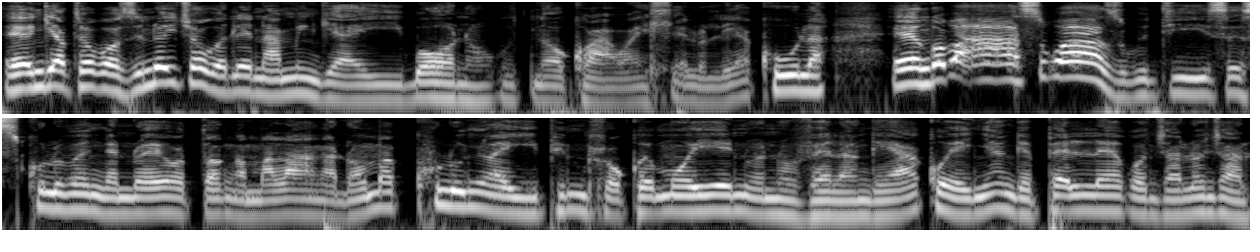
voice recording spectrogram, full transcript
Eh ngiyathokoza into ichoko le nami ngiyayibona ukuthi nokho awayihlelo liyakhula. Eh ngoba asikwazi ukuthi sesikhulume ngento eyodwa ngamalanga noma kukhulunywa yipi imhloko emoyeni wenovela ngeyakho yenyanga epheleleko njalo njalo.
